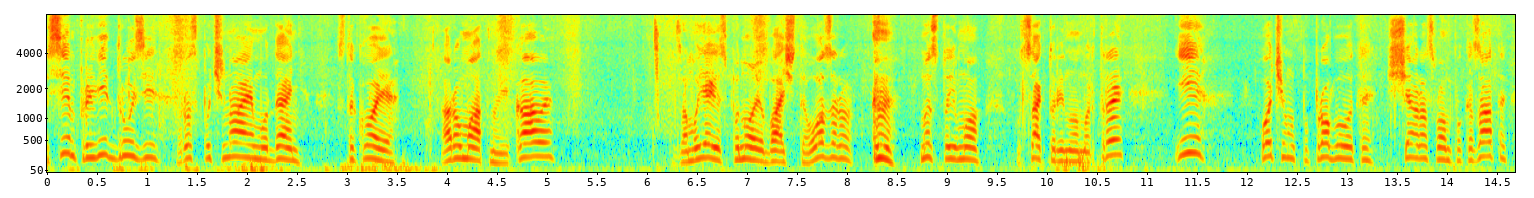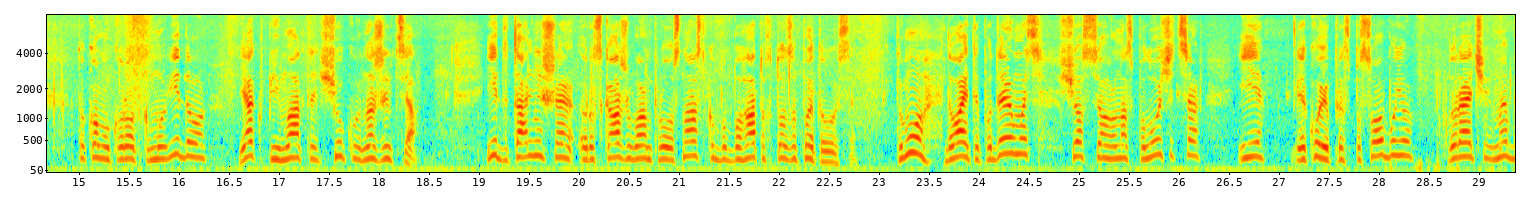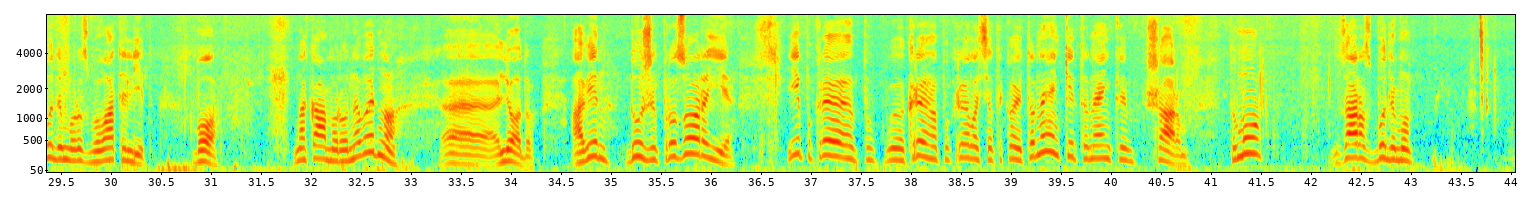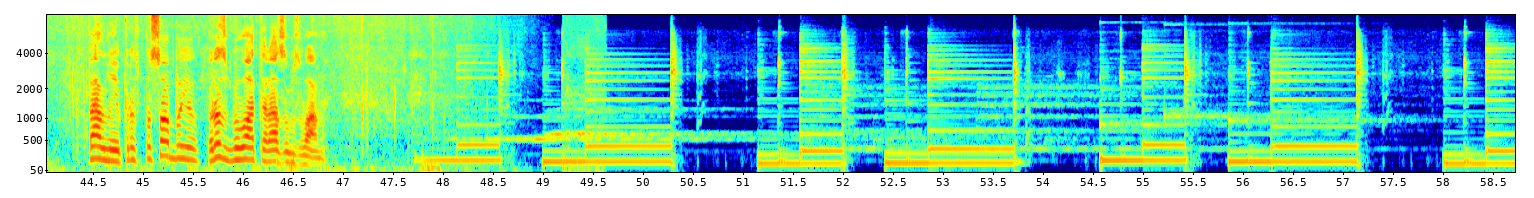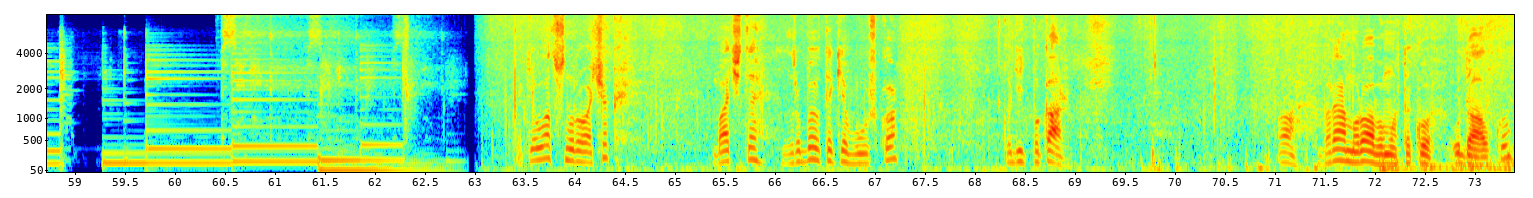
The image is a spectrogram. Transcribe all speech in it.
Усім привіт, друзі! Розпочинаємо день з такої ароматної кави. За моєю спиною бачите озеро. Ми стоїмо у секторі номер 3 і хочемо спробувати ще раз вам показати в такому короткому відео, як впіймати щуку на живця. І детальніше розкажу вам про оснастку, бо багато хто запитувався. Тому давайте подивимось, що з цього у нас вийде і якою приспособою, до речі, ми будемо розбивати лід. Бо на камеру не видно е, льоду, а він дуже прозорий є. І покри, крига покрилася такою тоненьким-тоненьким шаром. Тому зараз будемо певною приспособою розбивати разом з вами. Такий от шнурочок. Бачите, зробив таке вушко. Ходіть покажу. О, беремо, робимо таку удавку,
